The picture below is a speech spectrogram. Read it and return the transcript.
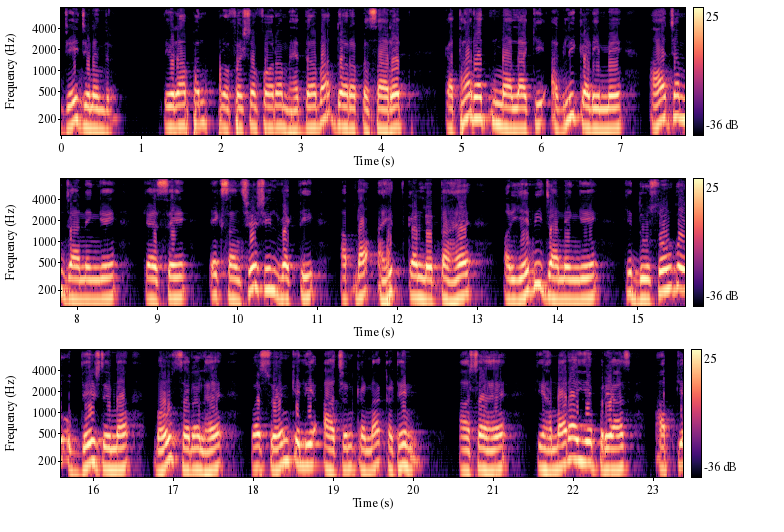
जय जिनेन्द्र। तेरा पंथ प्रोफेशनल फोरम हैदराबाद द्वारा प्रसारित कथा रत्नमाला की अगली कड़ी में आज हम जानेंगे कैसे एक संशयशील व्यक्ति अपना अहित कर लेता है और ये भी जानेंगे कि दूसरों को उपदेश देना बहुत सरल है, पर स्वयं के लिए आचरण करना कठिन। आशा है कि हमारा ये प्रयास आपके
